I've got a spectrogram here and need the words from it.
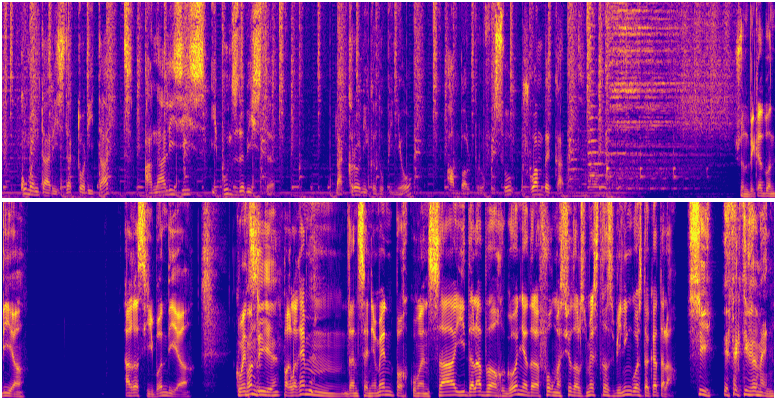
Comentaris d'actualitat, anàlisis i punts de vista. La crònica d'opinió amb el professor Joan Becat. Joan Becat, bon dia. Ara sí, bon dia. Comença... Bon dia. Parlarem d'ensenyament per començar i de la vergonya de la formació dels mestres bilingües de català. Sí, efectivament.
